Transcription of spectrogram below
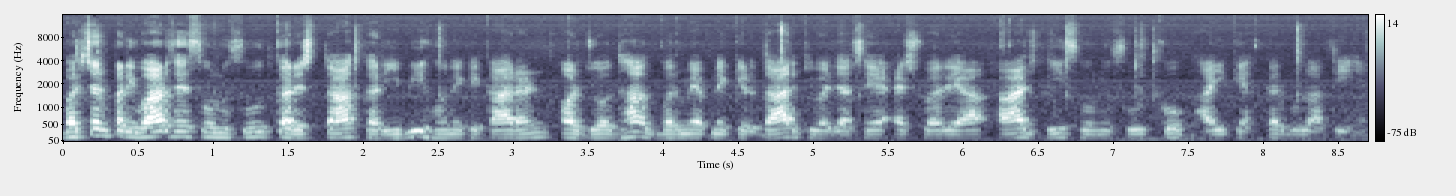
बच्चन परिवार से सोनू सूद का रिश्ता करीबी होने के कारण और जोधा अकबर में अपने किरदार की वजह से ऐश्वर्या आज भी सोनू सूद को भाई कहकर बुलाती हैं।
